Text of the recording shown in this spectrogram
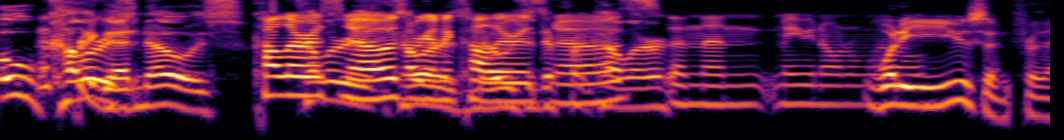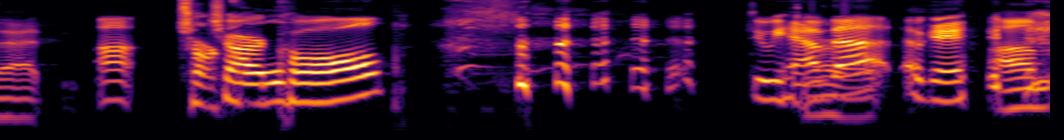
Oh, That's color pretty his nose. Color his nose. We're gonna his color nose his nose, color. and then maybe no one will. What are you using for that? Charcoal. Charcoal. Do we have All that? Okay. Um,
